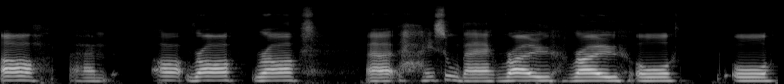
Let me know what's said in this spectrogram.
ah um ah ra ra uh, it's all there. Row, row, or or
